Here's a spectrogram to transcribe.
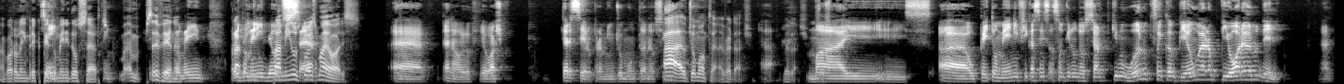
Agora eu lembrei que o Peyton Manning deu certo. Sim. Pra você ver, né? Manning, pra Peyton mim, pra mim os dois maiores. É, é não, eu, eu acho terceiro, para mim, Joe Montana é o segundo. Ah, o Joe Montana, é verdade. É. verdade. Mas uh, o Peyton Manning fica a sensação que não deu certo, porque no ano que foi campeão era o pior ano dele. Né?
